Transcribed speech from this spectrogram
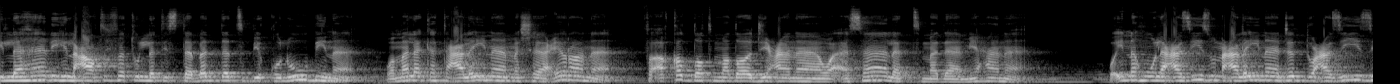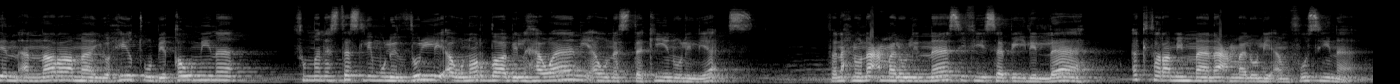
إلا هذه العاطفة التي استبدت بقلوبنا وملكت علينا مشاعرنا فأقضت مضاجعنا وأسالت مدامعنا. وإنه لعزيز علينا جد عزيز أن نرى ما يحيط بقومنا ثم نستسلم للذل أو نرضى بالهوان أو نستكين لليأس. فنحن نعمل للناس في سبيل الله أكثر مما نعمل لأنفسنا.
